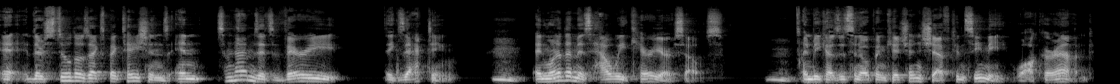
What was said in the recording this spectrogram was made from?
Eh, there's still those expectations, and sometimes it's very exacting. Hmm. And one of them is how we carry ourselves. Hmm. And because it's an open kitchen, chef can see me walk around.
